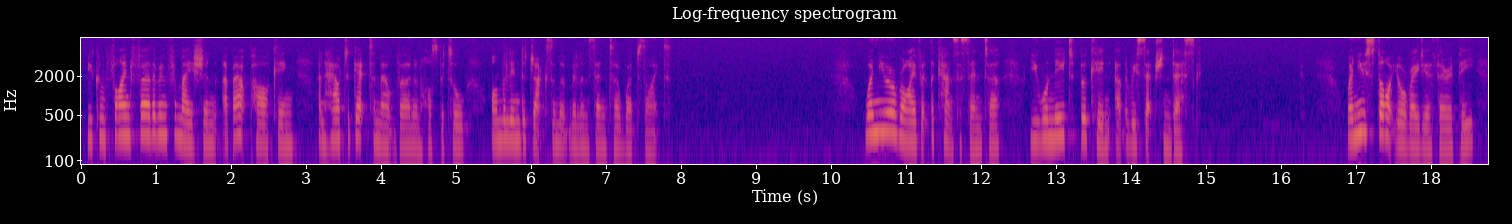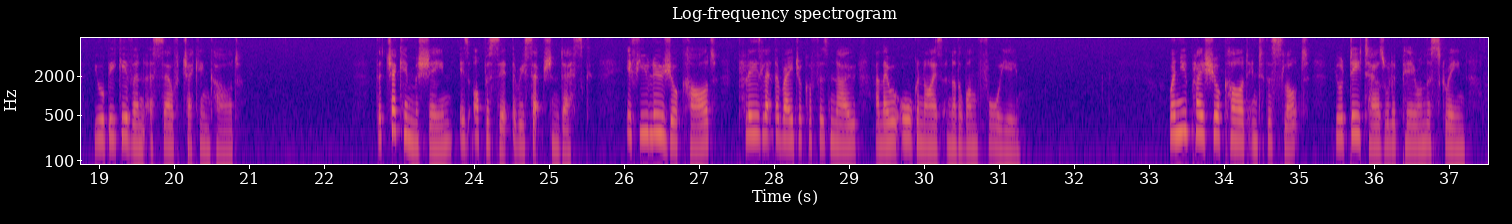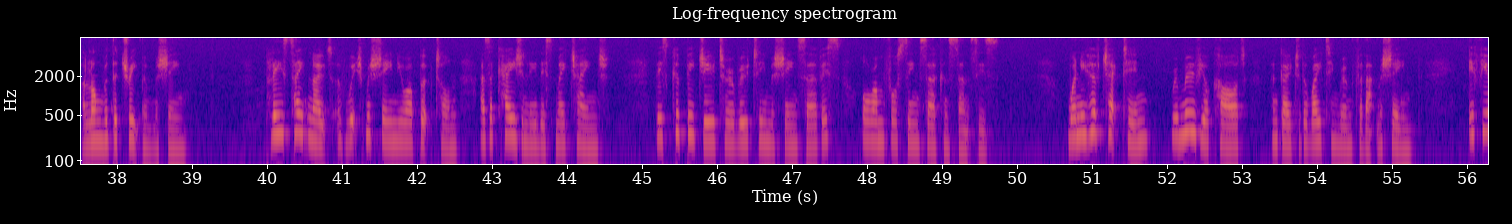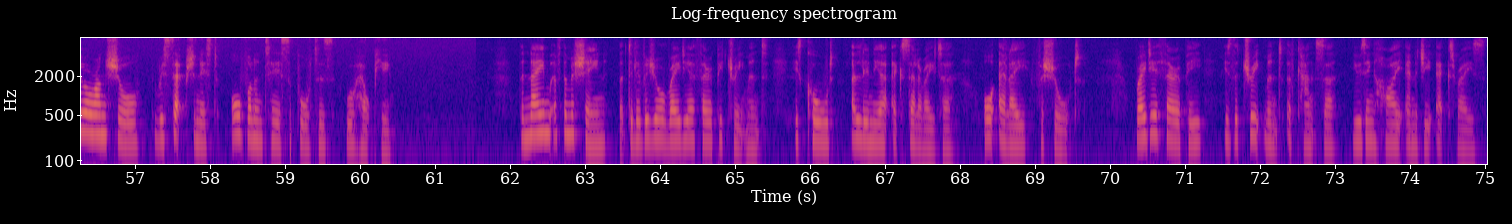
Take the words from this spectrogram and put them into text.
You can find further information about parking and how to get to Mount Vernon Hospital on the Linda Jackson Macmillan Centre website. When you arrive at the Cancer Centre, you will need to book in at the reception desk. When you start your radiotherapy, you will be given a self-check-in card. The check-in machine is opposite the reception desk. If you lose your card, please let the radiographers know and they will organise another one for you. When you place your card into the slot, your details will appear on the screen along with the treatment machine. Please take note of which machine you are booked on as occasionally this may change. This could be due to a routine machine service or unforeseen circumstances. When you have checked in, remove your card and go to the waiting room for that machine. If you are unsure, the receptionist or volunteer supporters will help you. The name of the machine that delivers your radiotherapy treatment is called a linear accelerator, or LA for short. Radiotherapy is the treatment of cancer using high energy X-rays.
